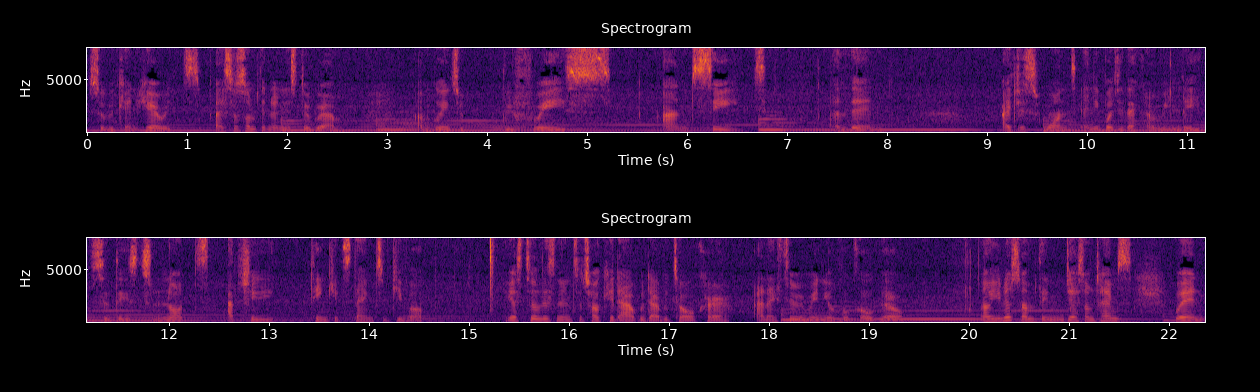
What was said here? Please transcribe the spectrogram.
so we can hear it. I saw something on Instagram. I'm going to rephrase and say it, and then I just want anybody that can relate to this to not actually think it's time to give up. You're still listening to Talk It Out with Abby Talker, and I still remain your vocal girl. Now, you know something, there's sometimes when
